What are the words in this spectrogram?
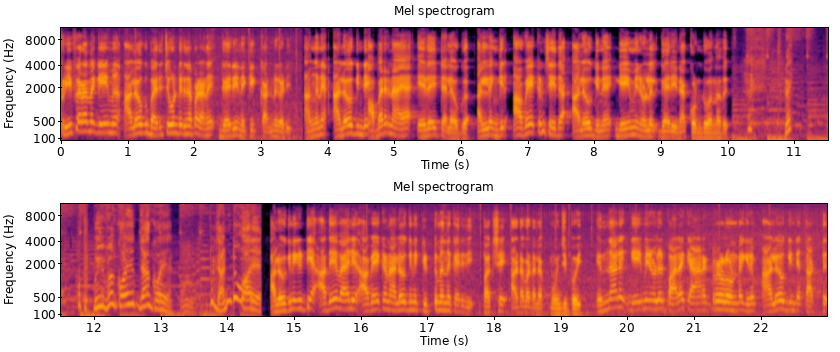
ഫ്രീ ഫയർ എന്ന ഗെയിം അലോക് ഭരിച്ചുകൊണ്ടിരുന്നപ്പോഴാണ് ഗരീനയ്ക്ക് കണ്ണുകടി. അങ്ങനെ അലോകിന്റെ അപരനായ എലൈറ്റ് അലോക് അല്ലെങ്കിൽ അവേക്കൺ ചെയ്ത അലോകിനെ ഗെയിമിനുള്ളിൽ ഗരീന കൊണ്ടുവന്നത്. ഞാൻ അലോകിന് കിട്ടിയ അതേ വാല്യൂ അവയക്കാണ് അലോകിന് കിട്ടുമെന്ന് കരുതി. പക്ഷേ അടപടലം മൂഞ്ചിപ്പോയി. എന്നാലും ഗെയിമിനുള്ളിൽ പല ക്യാരക്ടറുകളും ഉണ്ടെങ്കിലും അലോകിന്റെ തട്ട്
